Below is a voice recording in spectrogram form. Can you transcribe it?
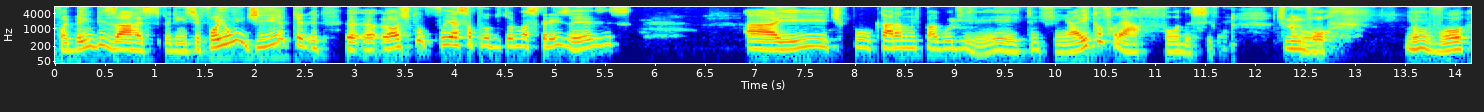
foi bem bizarra essa experiência. Foi um dia que eu, eu- acho que eu fui essa produtora umas três vezes. Aí, tipo, o cara não me pagou direito, enfim. Aí que eu falei, ah, foda-se, velho. Não Tipo, vou. Não vou.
